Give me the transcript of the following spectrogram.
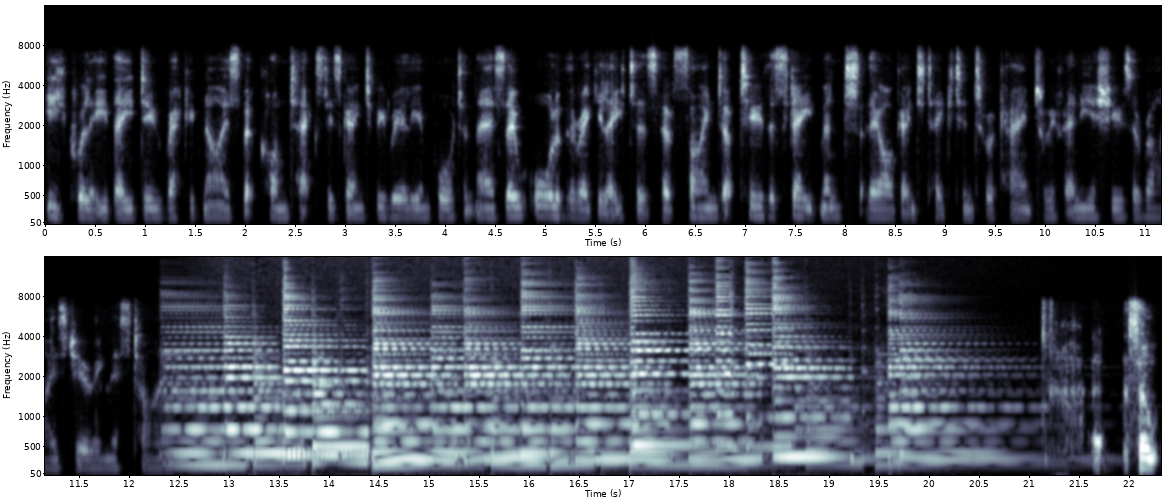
equally, they do recognise that context is going to be really important there. So, all of the regulators have signed up to the statement. They are going to take it into account if any issues arise during this time. Uh, so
